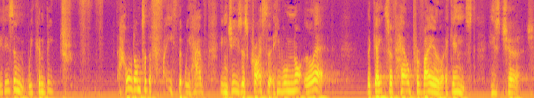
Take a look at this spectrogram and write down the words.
It isn't. We can be tr- hold on to the faith that we have in Jesus Christ that he will not let the gates of hell prevail against his church.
